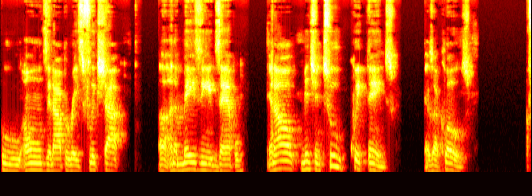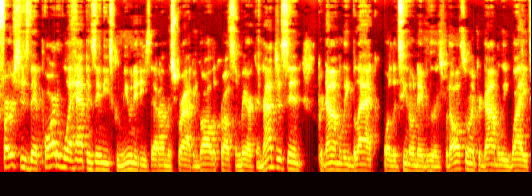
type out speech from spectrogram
who owns and operates Flikshop, uh, an amazing example. And I'll mention two quick things as I close. First is that part of what happens in these communities that I'm describing all across America, not just in predominantly black or Latino neighborhoods, but also in predominantly white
